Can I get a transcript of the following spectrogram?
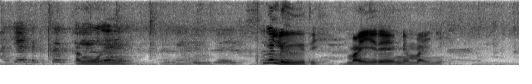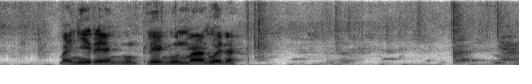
อันใหญ่แต่กระเซิร์ฟองุ่นนี่เย่ก็ลือดิไม่แรงเนี่ยไม่นี่ไม่นี่แรงนู่นเพลงนู่นมาด้วยนะงาน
